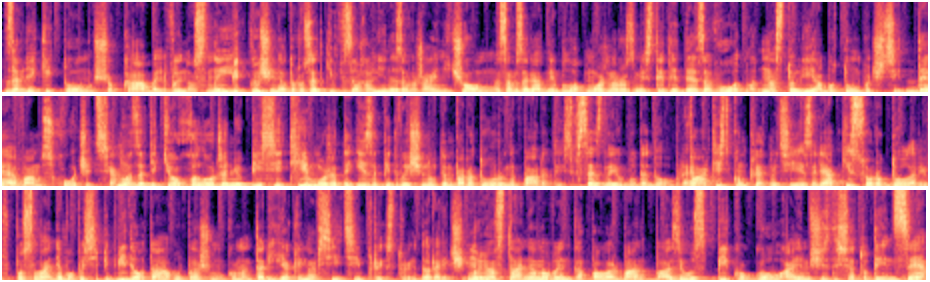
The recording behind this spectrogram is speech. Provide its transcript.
завдяки тому, що кабель виносний, підключення до розетки взагалі не заважає нічому. А сам зарядний блок можна розмістити де завгодно, на столі або тумбочці, де вам схочеться. Ну а завдяки охолодженню BCT можете і за підвищену температуру не паритись, все з нею буде добре. Вартість конкретно цієї зарядки 40 доларів. Посилання в описі під відео та у першому коментарі, як і на всі ці пристрої, до речі. Ну і остання новинка: Powerbank Baseus Pico Go AM61. Це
